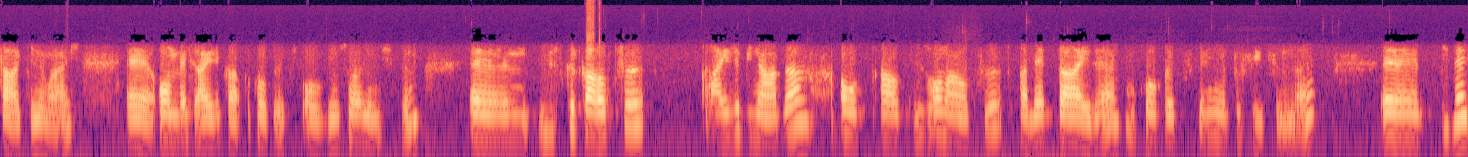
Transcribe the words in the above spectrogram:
sakini var. E, 15 ayrı kooperatif olduğunu söylemiştim. E, 146 ayrı binada 616 adet daire bu kooperatiflerin yapısı içinde. Ee, bir de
